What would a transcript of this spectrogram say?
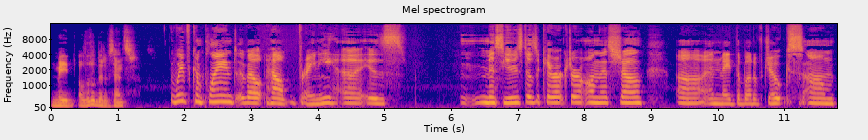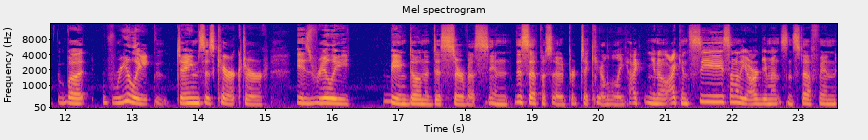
made a little bit of sense. We've complained about how Brainy uh, is misused as a character on this show uh, and made the butt of jokes. Um, but really, James's character is really being done a disservice in this episode particularly. I you know, I can see some of the arguments and stuff in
